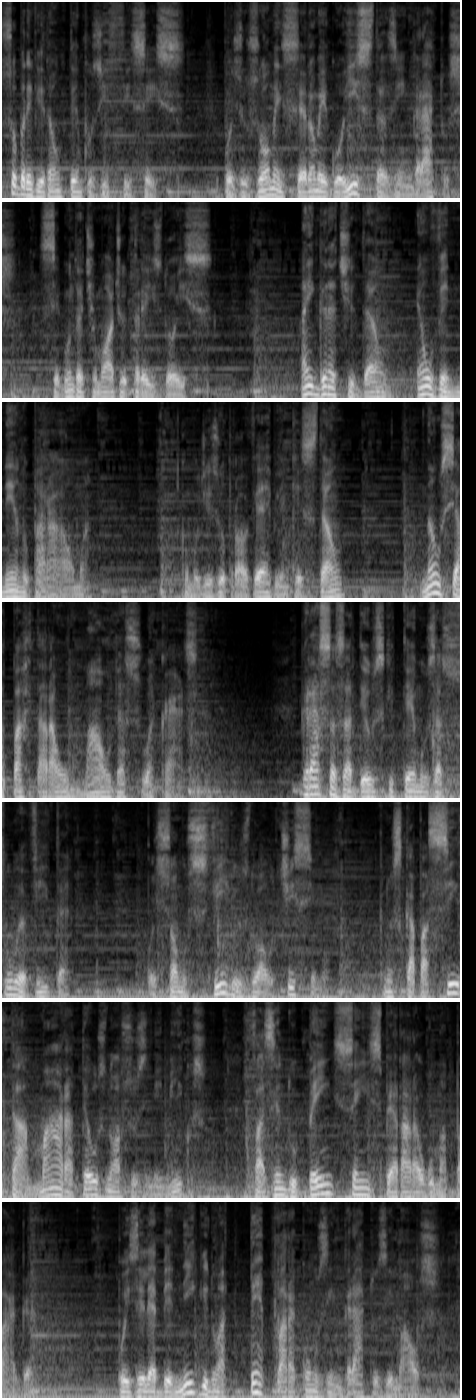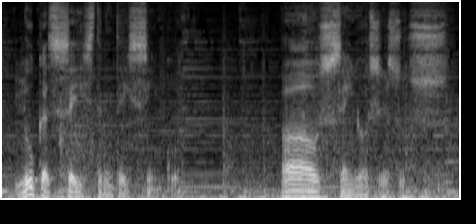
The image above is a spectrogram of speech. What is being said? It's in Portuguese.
sobrevirão tempos difíceis, pois os homens serão egoístas e ingratos. 2 Timóteo 3:2. A ingratidão é um veneno para a alma. Como diz o provérbio em questão, não se apartará o mal da sua casa. Graças a Deus que temos a sua vida, pois somos filhos do Altíssimo, que nos capacita a amar até os nossos inimigos, fazendo bem sem esperar alguma paga. Pois ele é benigno até para com os ingratos e maus. Lucas 6,35 Ó oh, Senhor Jesus,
